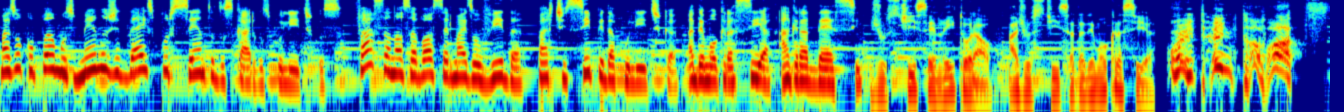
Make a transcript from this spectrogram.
mas ocupamos menos de 10% dos cargos políticos. Faça a nossa voz ser mais ouvida, participe da política. A democracia agradece. Justiça Eleitoral, a justiça da democracia. 80 watts.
